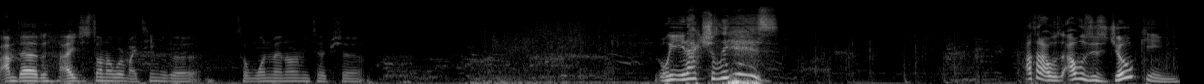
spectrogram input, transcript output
I'm dead. I just don't know where my team is at. It's a one-man army type shit. Wait, it actually is! I thought I was- I was just joking!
